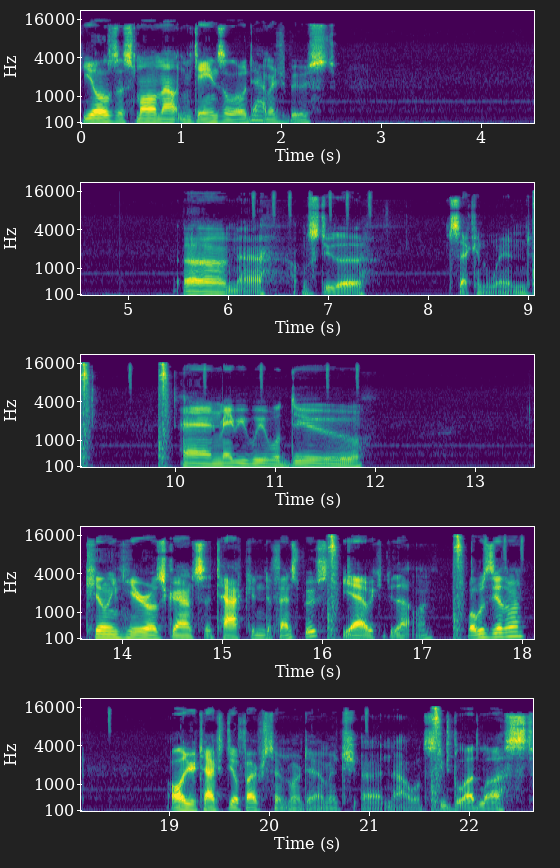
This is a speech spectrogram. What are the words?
Heals a small amount and gains a low damage boost. Uh, nah. Let's do the second wind. And maybe we will do... Killing heroes grants attack and defense boost? Yeah, we can do that one. What was the other one? All your attacks deal 5% more damage. Uh, now we'll just do Bloodlust.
